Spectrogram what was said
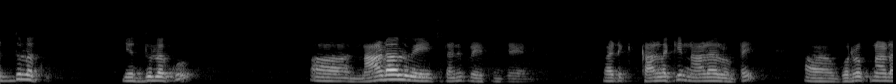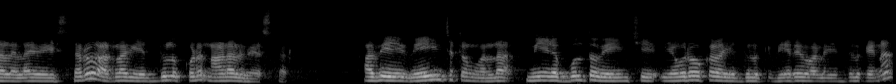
ఎద్దులకు ఎద్దులకు నాడాలు వేయించడానికి ప్రయత్నం చేయండి. వాటికి కాళ్ళకి నాడాలు ఉంటాయి. ఆ, గుర్రపు నాడాలు ఎలా వేయిస్తారో అట్లాగే ఎద్దులకు కూడా నాడాలు వేస్తారు. అవి వేయించటం వల్ల మీ డబ్బులతో వేయించి ఎవరో ఒక ఎద్దులకి వేరే వాళ్ళ ఎద్దులకైనా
